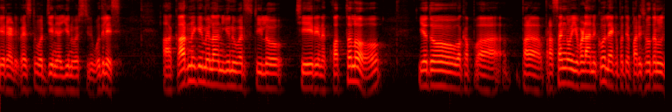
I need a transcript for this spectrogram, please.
చేరాడు. వెస్ట్ వర్జీనియా యూనివర్సిటీని వదిలేసి. ఆ కార్నగీ మెలాన్ యూనివర్సిటీలో చేరిన కొత్తలో ఏదో ఒక ప్రసంగం ఇవ్వడానికో లేకపోతే పరిశోధనలు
